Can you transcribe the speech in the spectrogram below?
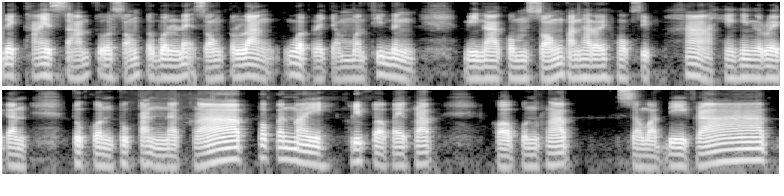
เลขท้าย 3 ตัว 2 ตัวบนและ 2 ตัวล่าง งวดประจำวันที่ 1 มีนาคม 2565เฮงๆรวยกัน ทุกคนทุกท่านนะครับ พบกันใหม่คลิปต่อไปครับ ขอบคุณครับ สวัสดีครับ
